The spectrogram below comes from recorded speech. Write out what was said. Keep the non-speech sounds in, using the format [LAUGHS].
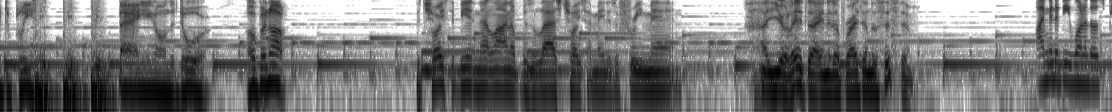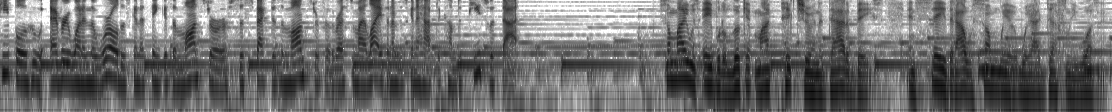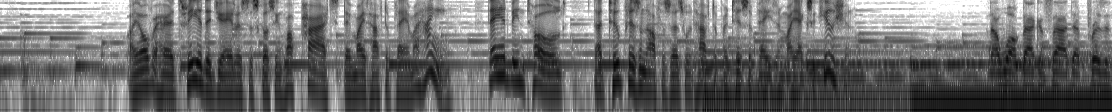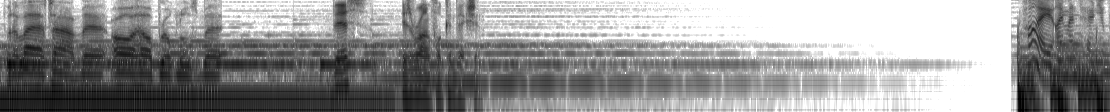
with the police banging on the door. Open up. The choice to be in that lineup was the last choice I made as a free man. A year later, I ended up right in the system. I'm going to be one of those people who everyone in the world is going to think is a monster or suspect is a monster for the rest of my life, and I'm just going to have to come to peace with that. Somebody was able to look at my picture in a database and say that I was somewhere where I definitely wasn't. I overheard three of the jailers discussing what part they might have to play in my hanging. They had been told that two prison officers would have to participate in my execution. And I walked back inside that prison for the last time, man. All hell broke loose, man. This is wrongful conviction.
